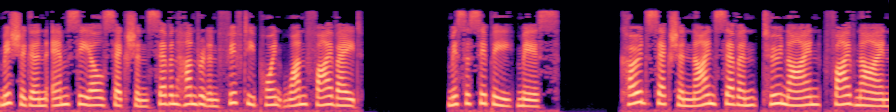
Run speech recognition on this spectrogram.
Michigan MCL section 750.158 Mississippi Miss. Code section 972959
